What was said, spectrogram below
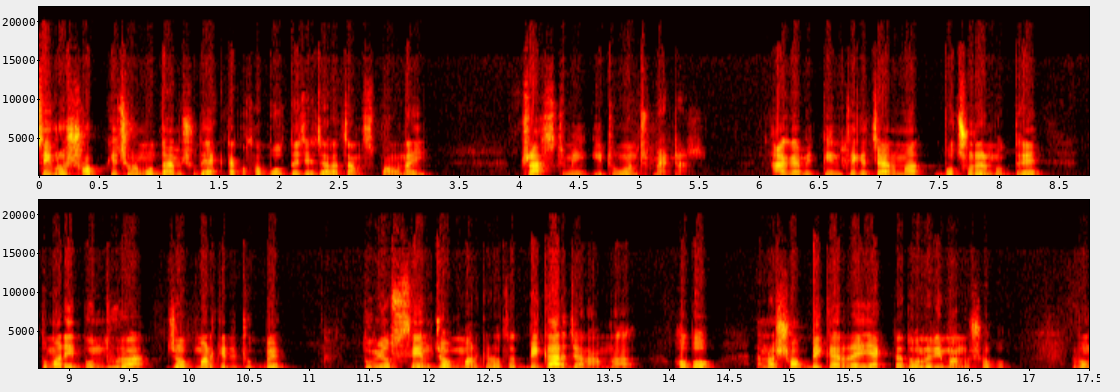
সেগুলো সব কিছুর মধ্যে আমি শুধু একটা কথা বলতে চাই, যারা চান্স পাও নাই ট্রাস্ট মি ইট ওয়ন্ট ম্যাটার আগামী তিন থেকে চার মা, বছরের মধ্যে তোমার এই বন্ধুরা জব মার্কেটে ঢুকবে তুমিও সেম জব মার্কেট অর্থাৎ বেকার যারা আমরা হব, আমরা সব বেকাররাই একটা দলেরই মানুষ হব। এবং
